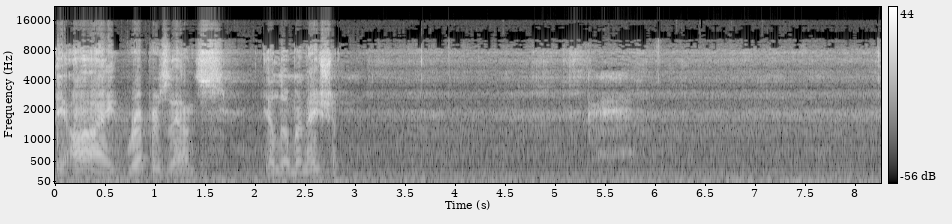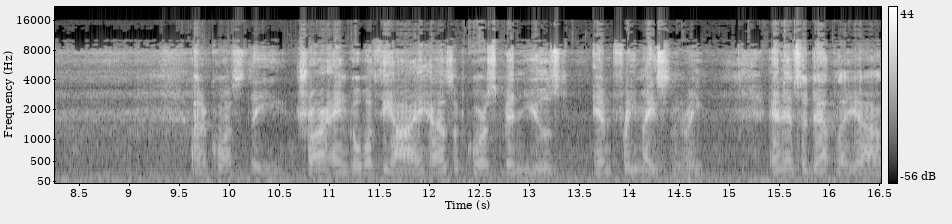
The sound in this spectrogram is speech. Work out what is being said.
The eye represents illumination. Of course, the triangle with the eye has, of course, been used in Freemasonry. And incidentally, uh,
